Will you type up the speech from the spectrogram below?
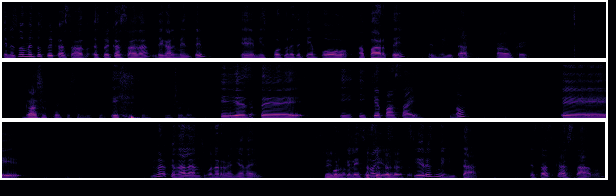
En este momento estoy casada, estoy casada legalmente. Eh, mi esposo en este tiempo, aparte, es militar. Ah, ok. Gracias por tu servicio. Y, Muchas gracias. Y, este, y, qué pasa ahí? ¿No? Eh, primero que nada le dan su buena regañada a él. porque le dicen, oye, si eres militar, estás casado,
